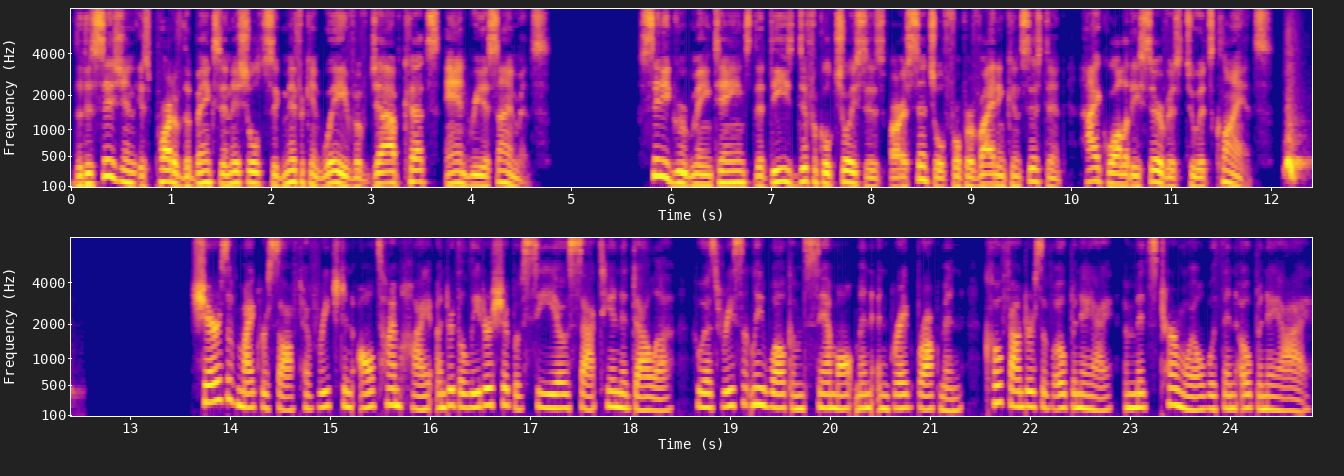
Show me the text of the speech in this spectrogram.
The decision is part of the bank's initial significant wave of job cuts and reassignments. Citigroup maintains that these difficult choices are essential for providing consistent, high quality service to its clients. Shares of Microsoft have reached an all time high under the leadership of CEO Satya Nadella, who has recently welcomed Sam Altman and Greg Brockman, co founders of OpenAI, amidst turmoil within OpenAI.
